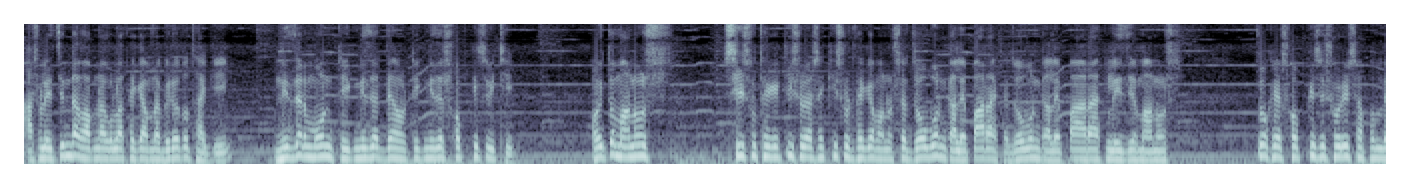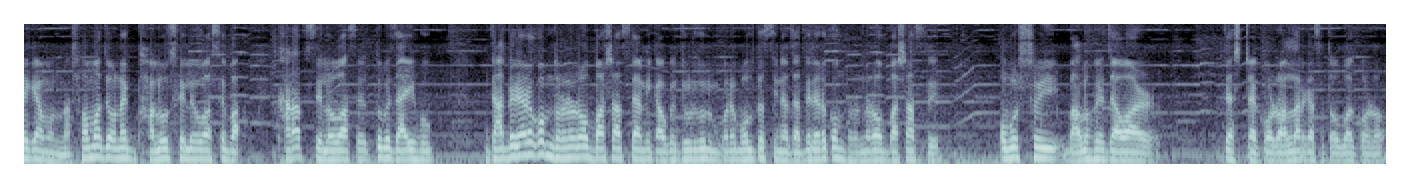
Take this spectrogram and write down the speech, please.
আসলে এই চিন্তা ভাবনাগুলো থেকে আমরা বিরত থাকি। নিজের মন ঠিক, নিজের দেহ ঠিক, নিজের সব কিছুই ঠিক। হয়তো মানুষ শিশু থেকে কিশোর আসে, কিশোর থেকে মানুষের যৌবনকালে পা রাখে। যৌবনকালে পা রাখলেই যে মানুষ চোখে সব কিছু শরীর সাফল দেখে এমন না। সমাজে অনেক ভালো ছেলেও আছে বা খারাপ ছেলেও আছে, তবে যাই হোক যাদের এরকম ধরনের অভ্যাস আছে, আমি কাউকে জোর জুলুম করে বলতেছি না, যাদের এরকম ধরনের অভ্যাস আছে, অবশ্যই ভালো হয়ে যাওয়ার চেষ্টা করো, আল্লাহর কাছে তবা করো।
